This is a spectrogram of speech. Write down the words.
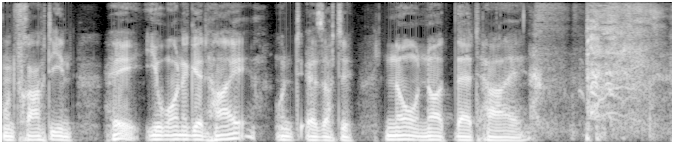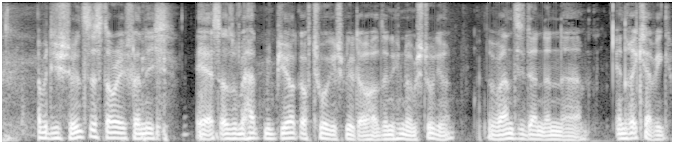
und fragte ihn, hey, you wanna get high? Und er sagte, no, not that high. Aber die schönste Story fand ich, er ist also, er hat mit Björk auf Tour gespielt auch, also nicht nur im Studio. Da waren sie dann in, äh, in Reykjavik.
